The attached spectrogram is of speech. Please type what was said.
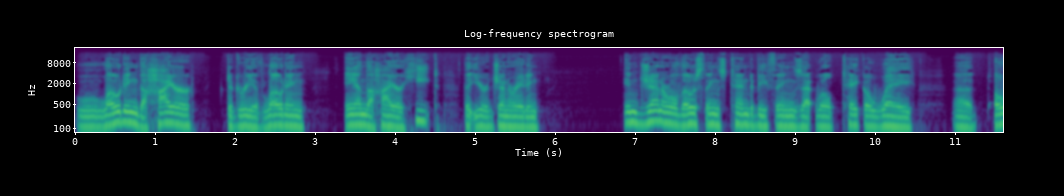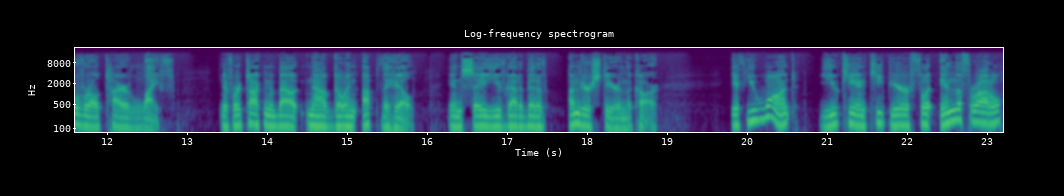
loading, the higher degree of loading, and the higher heat that you're generating. In general, those things tend to be things that will take away uh, overall tire life. If we're talking about now going up the hill and say you've got a bit of understeer in the car, if you want, you can keep your foot in the throttle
